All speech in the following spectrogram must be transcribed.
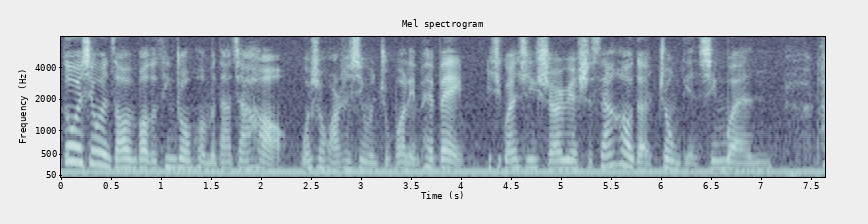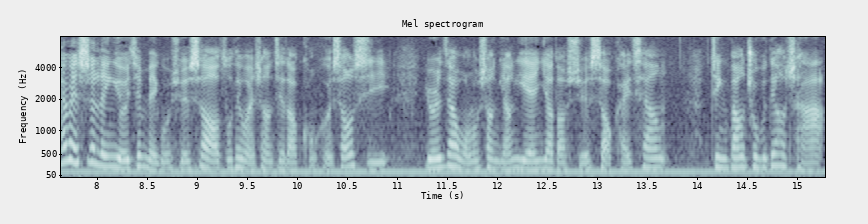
各位新闻早晚报的听众朋友们，大家好，我是华视新闻主播连佩佩，一起关心十二月十三号的重点新闻。台北士林有一间美国学校，昨天晚上接到恐吓消息，有人在网络上扬言要到学校开枪。警方初步调查，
